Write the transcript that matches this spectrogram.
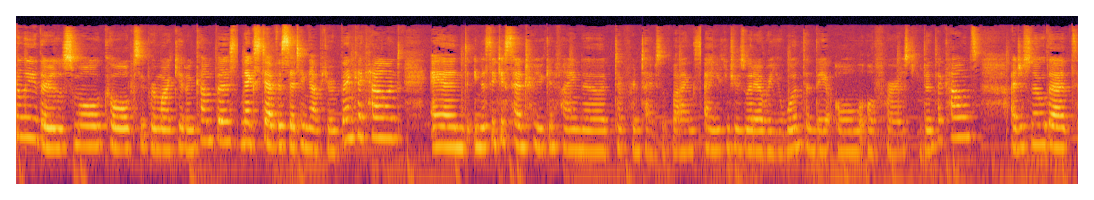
Really, there is a small co-op supermarket on campus. Next step is setting up your bank account and in the city center you can find uh, different types of banks. Uh, you can choose whatever you want and they all offer student accounts. I just know that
